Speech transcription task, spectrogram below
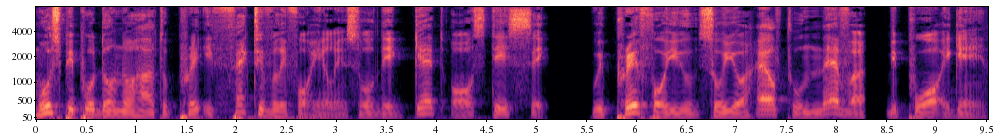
Most people don't know how to pray effectively for healing, so they get or stay sick. We pray for you so your health will never be poor again.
